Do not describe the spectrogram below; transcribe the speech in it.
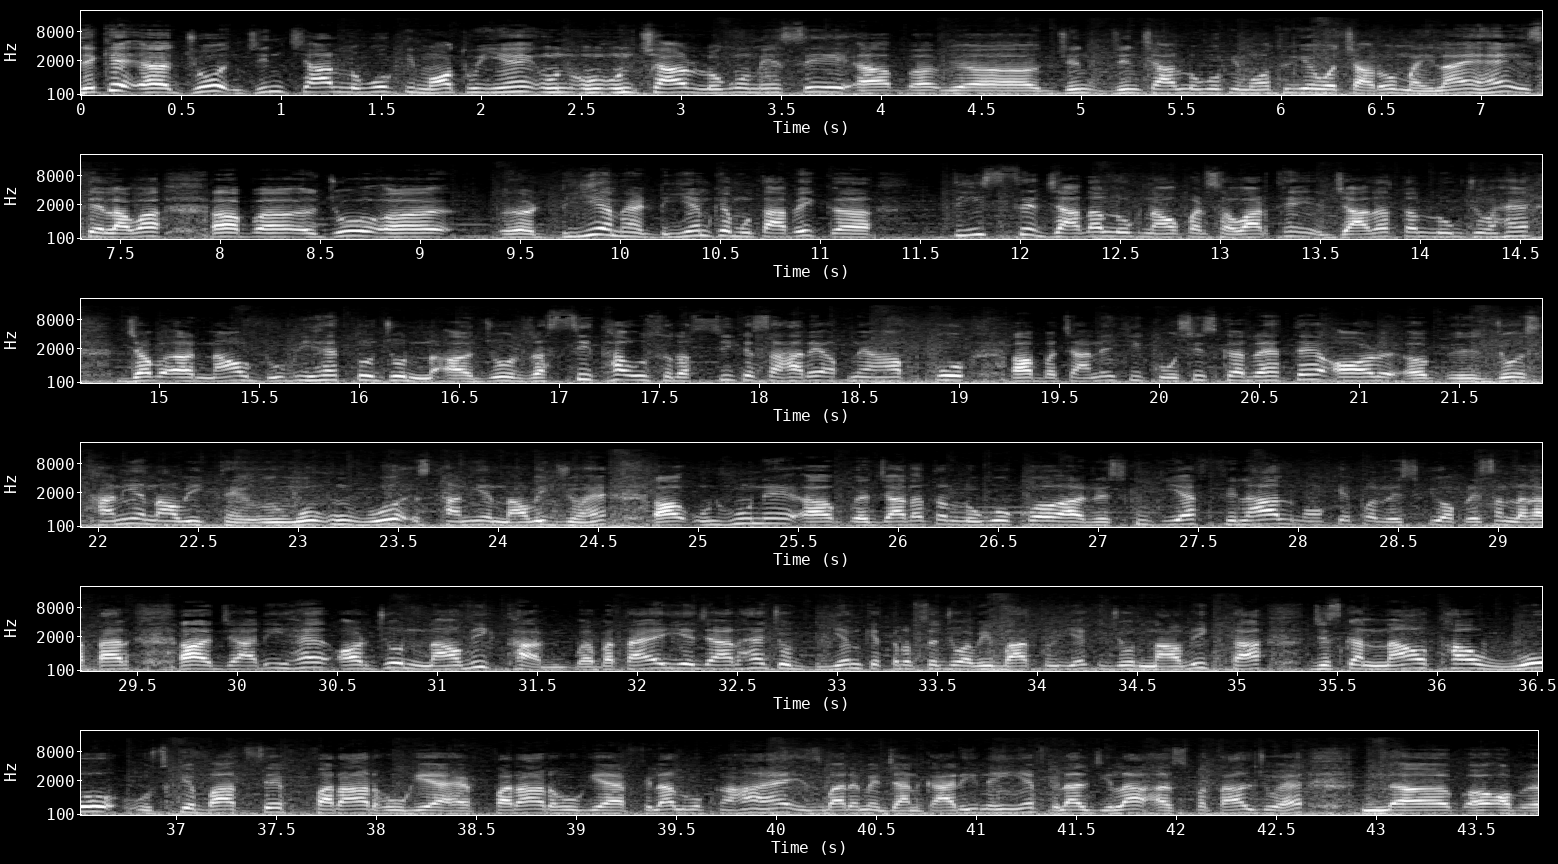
देखिए जो जिन चार लोगों की मौत हुई है, उन उन चार लोगों में से जिन जिन चार लोगों की मौत हुई है, वो चारों महिलाएँ हैं। इसके अलावा जो डीएम है, डीएम के मुताबिक तीस से ज़्यादा लोग नाव पर सवार थे। ज़्यादातर लोग जो हैं, जब नाव डूबी है तो जो जो रस्सी था, उस रस्सी के सहारे अपने आप को बचाने की कोशिश कर रहे थे और जो स्थानीय नाविक थे, वो वो स्थानीय नाविक जो हैं उन्होंने ज़्यादातर लोगों को रेस्क्यू किया फ़िलहाल मौके पर रेस्क्यू ऑपरेशन लगातार जारी है और जो नाविक था बताया ये जा रहा है, जो डीएम की तरफ़ से जो अभी बात हुई है कि जो नाविक था, जिसका नाव था, वो उसके बाद से फरार हो गया है, फरार हो गया है। फ़िलहाल वो कहाँ है, इस बारे में जानकारी नहीं है। फ़िलहाल जिला अस्पताल जो है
